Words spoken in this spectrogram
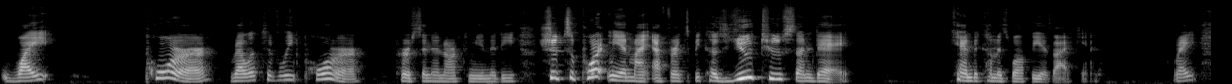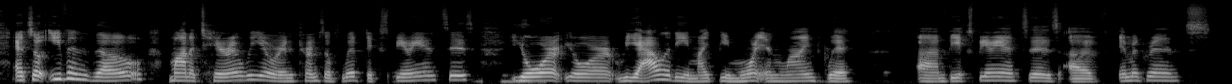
white, poorer, relatively poorer person in our community, should support me in my efforts because you too someday can become as wealthy as I can. Right. And so, even though monetarily or in terms of lived experiences, your your reality might be more in line with um, the experiences of immigrants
